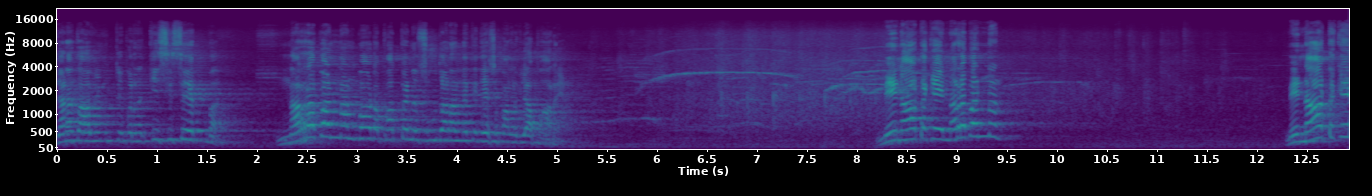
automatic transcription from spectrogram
ජනතා විමුක්ති පෙරමුණ කිසිසේත්ම නරබන්නන් බවට පත් වෙන්න සූදානම් නැති දේශපාලන ව්‍යාපාරය මේ නාටකේ නරබන්නන් මේ නාටකය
